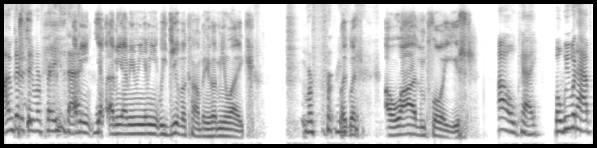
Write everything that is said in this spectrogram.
I'm gonna say rephrase that. I mean, yeah, I mean, I mean, I mean, we do have a company. But I mean, like, rephrase. like with a lot of employees. Oh, okay. But we would have,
